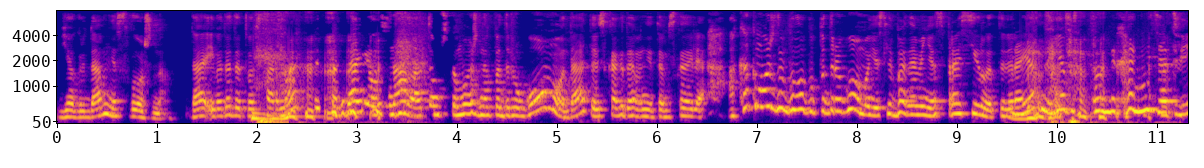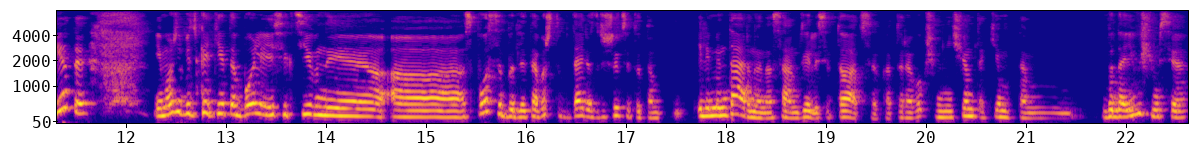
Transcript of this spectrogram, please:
Я говорю, да, мне сложно. Да, и вот этот вот формат, когда я узнала о том, что можно по-другому, да, то есть когда мне там сказали, а как можно было бы по-другому, если бы она меня спросила, то, вероятно, я бы стала находить ответы и, может быть, какие-то более эффективные а, способы для того, чтобы, да, разрешить эту там элементарную, на самом деле, ситуацию, которая, в общем, ничем таким там выдающимся,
